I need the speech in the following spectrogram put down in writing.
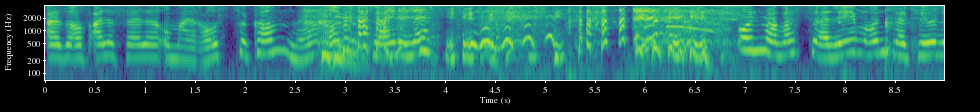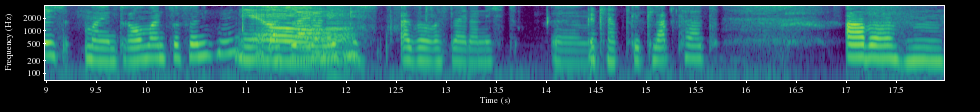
Also auf alle Fälle, um mal rauszukommen, ne, aus das kleine Nest. und mal was zu erleben und natürlich meinen Traummann zu finden, Ja. was leider nicht, also was leider nicht ähm, Geklappt. geklappt hat. Aber hm,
